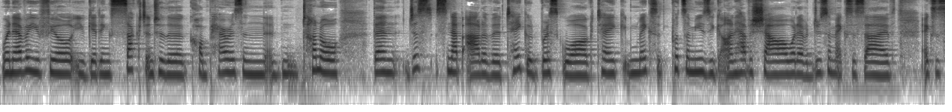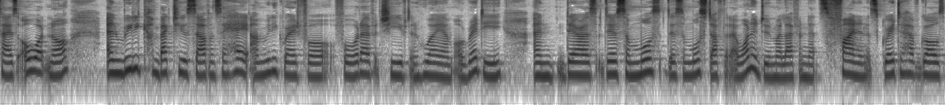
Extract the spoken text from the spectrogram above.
whenever you feel you're getting sucked into the comparison tunnel, then just snap out of it. Take a brisk walk. Take makes it. Put some music on. Have a shower. Whatever. Do some exercise, exercise or whatnot and really come back to yourself and say, "Hey, I'm really grateful for what I've achieved and who I am already." And there's there's some more there's some more stuff that I want to do in my life, and that's fine. And it's great to have goals,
